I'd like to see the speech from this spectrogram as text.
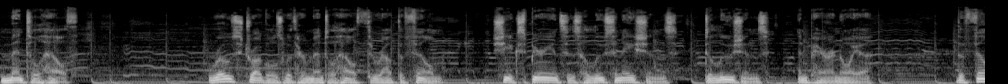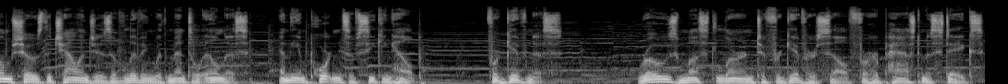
Mental health. Rose struggles with her mental health throughout the film. She experiences hallucinations, delusions, and paranoia. The film shows the challenges of living with mental illness and the importance of seeking help. Forgiveness. Rose must learn to forgive herself for her past mistakes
